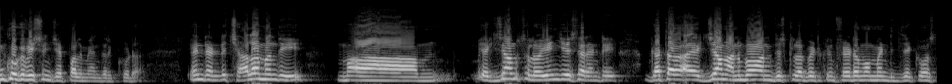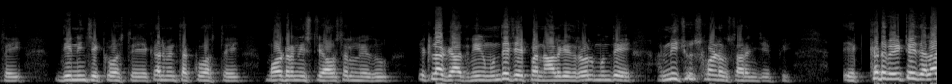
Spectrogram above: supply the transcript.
ఇంకొక విషయం చెప్పాలి మీ అందరికి కూడా. ఏంటంటే చాలామంది మా ఎగ్జామ్స్లో ఏం చేశారంటే గత ఎగ్జామ్ అనుభవాన్ని దృష్టిలో పెట్టుకుని ఫ్రీడమ్ మూమెంట్ నుంచి ఎక్కువ వస్తాయి దీని నుంచి ఎక్కువ వస్తాయి ఎకానమీ తక్కువ వస్తాయి మోడర్న్ హిస్టరీ అవసరం లేదు. ఇట్లా కాదు నేను ముందే చెప్పాను నాలుగైదు రోజుల ముందే అన్నీ చూసుకోండి ఒకసారి అని చెప్పి. ఎక్కడ వెయిటేజ్ ఎలా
